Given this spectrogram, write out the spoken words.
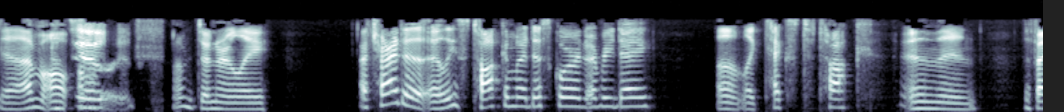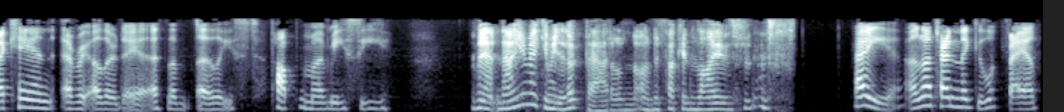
Yeah, I'm all. So, I'm, I'm generally. I try to at least talk in my Discord every day, um, like text talk, and then if I can, every other day at the at least pop in my VC. man, now you're making me look bad on on the fucking live. Hey, I'm not trying to make you look bad.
